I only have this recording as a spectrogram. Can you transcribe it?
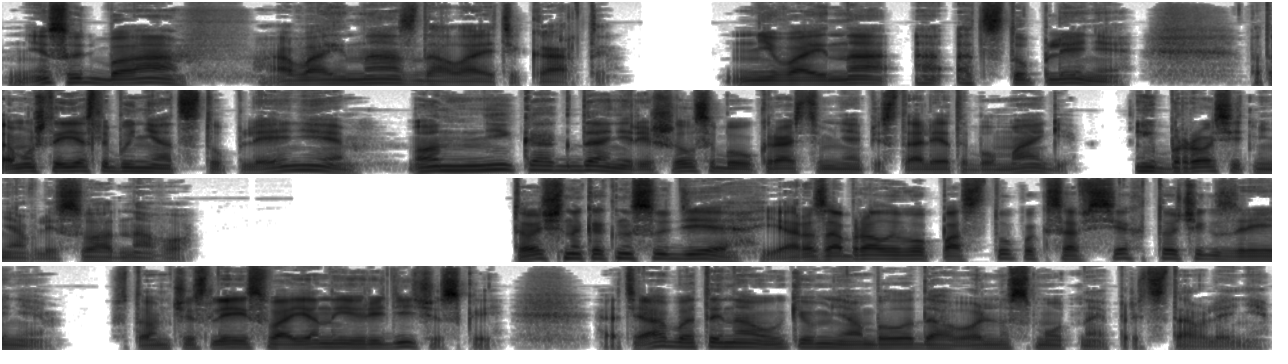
«Не судьба, а война сдала эти карты. Не война, а отступление. Потому что если бы не отступление, он никогда не решился бы украсть у меня пистолет и бумаги и бросить меня в лесу одного». Точно как на суде, я разобрал его поступок со всех точек зрения, в том числе и с военно-юридической, хотя об этой науке у меня было довольно смутное представление.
